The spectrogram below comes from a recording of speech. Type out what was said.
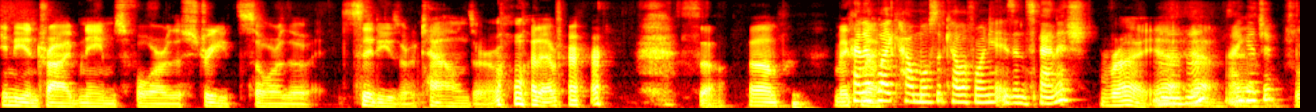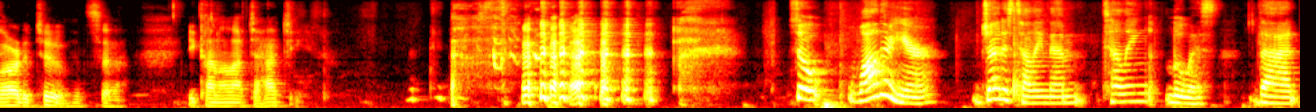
Indian tribe names for the streets or the cities or towns or whatever. so, um Kind of like how most of California is in Spanish. Right. Yeah. Mhm, Yeah. I yeah. get you. Florida too. It's uh, Ikanalachahachi. so while they're here, Judd is telling them, telling Lewis that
